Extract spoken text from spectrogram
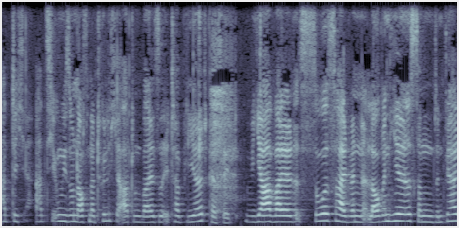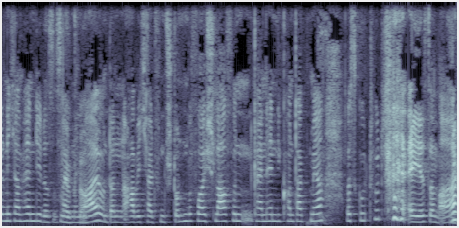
hat, dich, hat sich irgendwie so auf natürliche Art und Weise etabliert. Perfekt. Ja, weil es so ist halt, wenn Laurin hier ist, dann sind wir halt nicht am Handy, das ist halt ja, normal. Und dann habe ich halt fünf Stunden, bevor ich schlafe, keinen Handykontakt mehr, was gut tut. ASMR.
